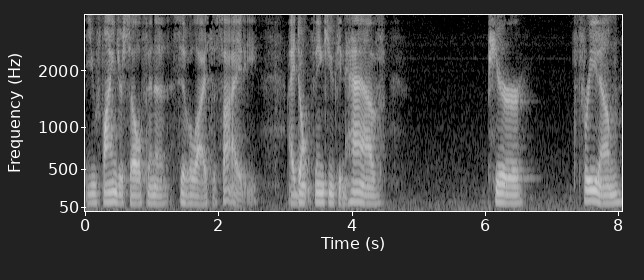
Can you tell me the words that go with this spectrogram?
you find yourself in a civilized society. I don't think you can have pure freedom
